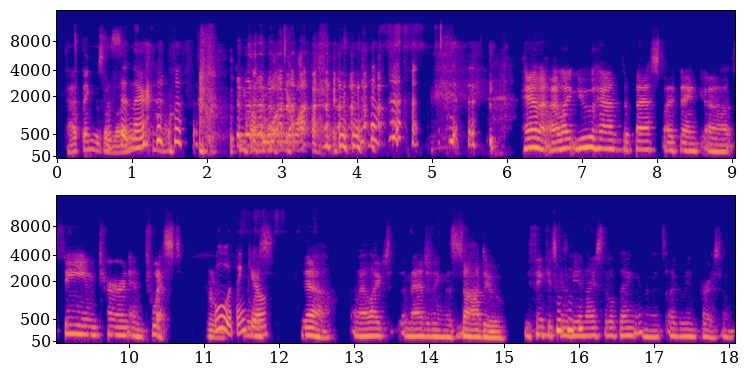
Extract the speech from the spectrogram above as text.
that thing was just alone. sitting there. I wonder why. Hannah, I like you had the best, I think, uh, theme, turn, and twist. Ooh, thank It you. was- yeah, and I liked imagining this Zadu. You think it's going to be a nice little thing, and then it's ugly in person.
